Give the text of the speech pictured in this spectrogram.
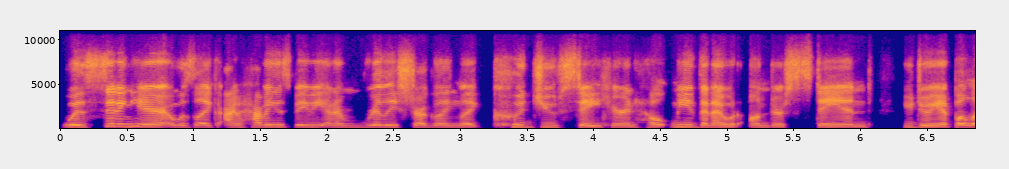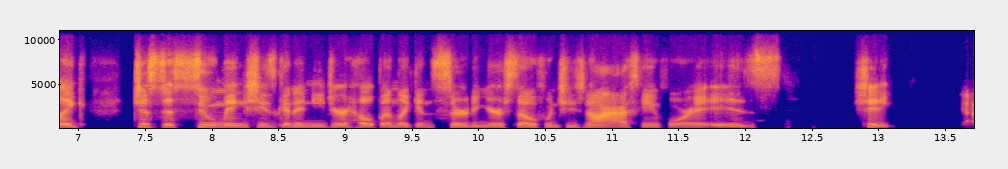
was sitting here and was like i'm having this baby and i'm really struggling like could you stay here and help me? then i would understand you doing it. But like just assuming she's going to need your help and like inserting yourself when she's not asking for it is shitty. Yeah.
